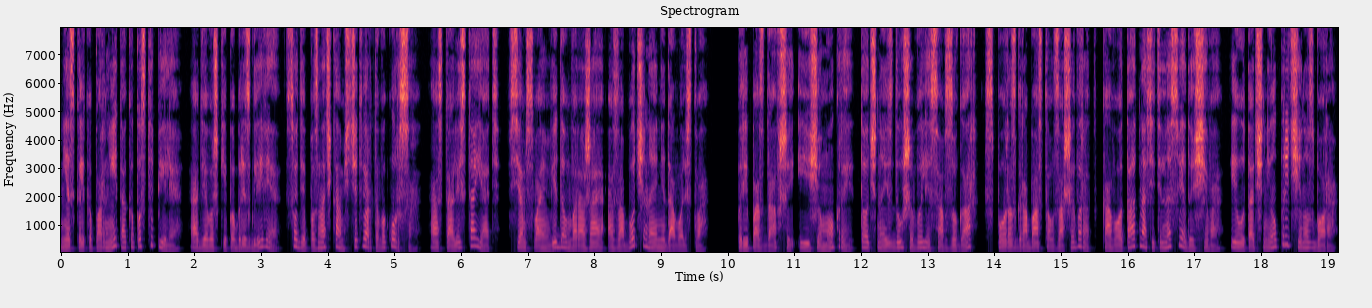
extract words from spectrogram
Несколько парней так и поступили, а девушки побрезгливее, судя по значкам с четвертого курса, остались стоять, всем своим видом выражая озабоченное недовольство. Припоздавший и еще мокрый, точно из души вылез Авзугар, споро сгробастал за шиворот кого-то относительно следующего и уточнил причину сбора.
